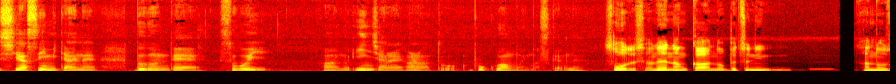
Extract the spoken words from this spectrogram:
しやすいみたいな部分ですごいあのいいんじゃないかなと僕は思いますけどね。そうですよね。なんかあの別にあの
